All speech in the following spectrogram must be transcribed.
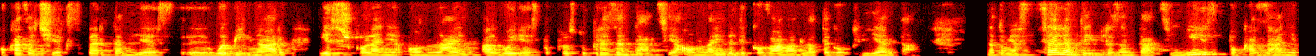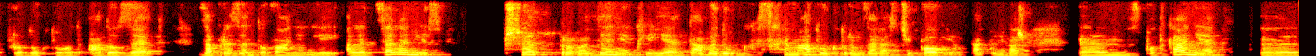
okazać się ekspertem, jest y, webinar, jest szkolenie online albo jest po prostu prezentacja online dedykowana dla tego klienta. Natomiast celem tej prezentacji nie jest pokazanie produktu od A do Z, zaprezentowanie jej, ale celem jest przeprowadzenie klienta według schematu, o którym zaraz Ci powiem, tak? ponieważ spotkanie e,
